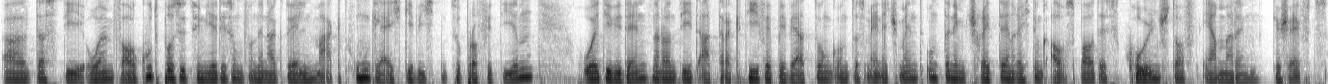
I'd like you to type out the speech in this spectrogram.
äh, dass die OMV gut positioniert ist, um von den aktuellen Marktungleichgewichten zu profitieren. Hohe Dividendenrendite, attraktive Bewertung und das Management unternimmt Schritte in Richtung Ausbau des kohlenstoffärmeren Geschäfts.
